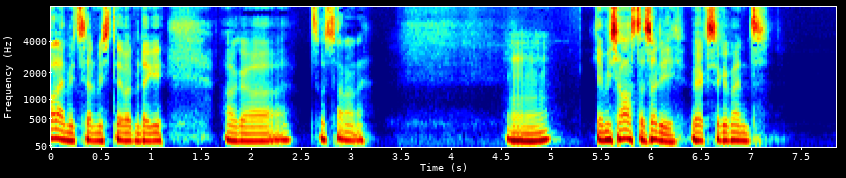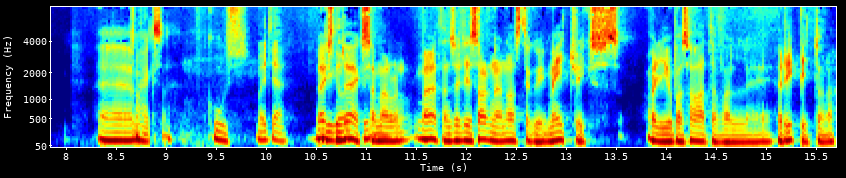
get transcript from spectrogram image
valemid seal, mis teevad midagi. aga suht sarnane. Mm. ja mis aasta see oli, üheksakümmend Äh, kaheksa, kuus, ma ei tea. üheksakümmend üheksa, ma arvan, mäletan, see oli sarnane aasta, kui Matrix oli juba saadaval eh, ripituna.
